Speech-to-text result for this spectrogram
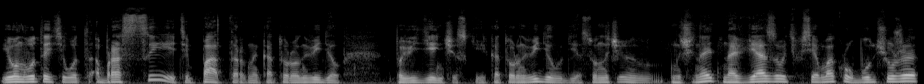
И он вот эти вот образцы, эти паттерны, которые он видел поведенческие, которые он видел в детстве, он начи- начинает навязывать всем вокруг, будучи уже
